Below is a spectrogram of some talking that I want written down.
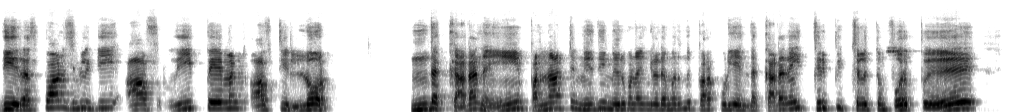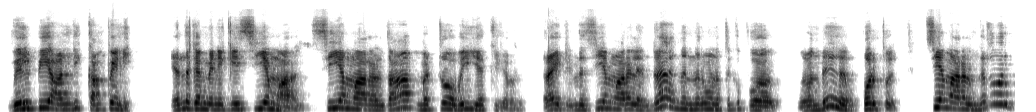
The responsibility of repayment of the loan இந்த கடனை பன்னாட்டு நிதி நிறுவனங்களிடமிருந்து பெறக்கூடிய இந்த கடனை திருப்பி செலுத்தும் பொறுப்பு will be on the company எந்த கம்பெனிக்கு? சிஎம்ஆர்எல் சிஎம்ஆர்எல் தான் மெட்ரோவை இயக்குகிறது. ரைட் இந்த சிஎம்ஆர்எல் என்ற இந்த நிறுவனத்துக்கு பொ- வந்து பொறுப்பு. சிஎம்ஆர்எல்ங்கிறது ஒரு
